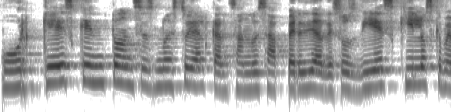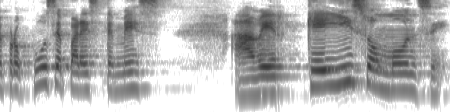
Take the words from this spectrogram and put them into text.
¿por qué es que entonces no estoy alcanzando esa pérdida de esos 10 kilos que me propuse para este mes? A ver, ¿qué hizo Monse?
